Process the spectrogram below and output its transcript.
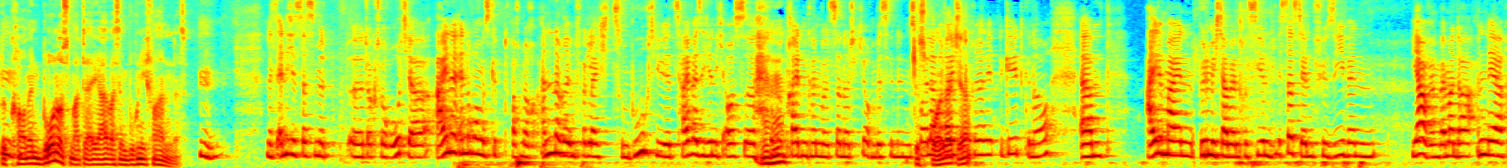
bekommen, mhm. Bonusmaterial, was im Buch nicht vorhanden ist. Mhm. Letztendlich ist das mit äh, Dr. Roth ja eine Änderung. Es gibt auch noch andere im Vergleich zum Buch, die wir jetzt teilweise hier nicht ausbreiten äh, mhm. können, weil es dann natürlich auch ein bisschen in den Spoilerbereich ja. geht. Genau. Ähm, Allgemein würde mich dabei interessieren, wie ist das denn für Sie, wenn, ja, wenn, wenn man da an der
